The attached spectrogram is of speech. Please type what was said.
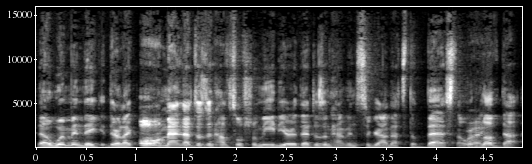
That women they they're like, oh man, that doesn't have social media or that doesn't have Instagram. That's the best. I would Right. love that.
